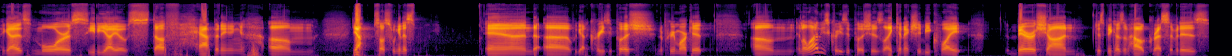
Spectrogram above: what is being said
Hey guys, more CDIO stuff happening. Um, yeah, so this, and uh, we got a crazy push in the pre-market. Um, and a lot of these crazy pushes like can actually be quite bearish on just because of how aggressive it is,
